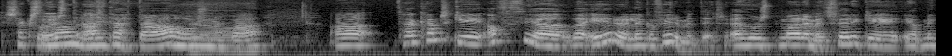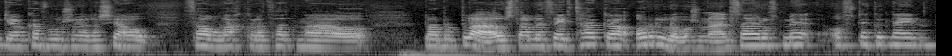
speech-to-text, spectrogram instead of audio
þú 16 veist, mánuði. allt þetta og Já. svona eitthvað, að það er kannski af því að það eru lenga fyrirmyndir, eða þú veist, maður einmitt fer ekki ja, mikið á kaffehús og er að sjá þá akkurat þarna og bla bla bla, þú veist, alveg þeir taka orlof og svona, en það er oft, með, oft einhvern veginn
